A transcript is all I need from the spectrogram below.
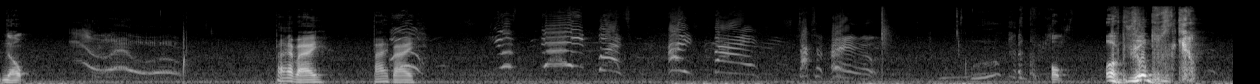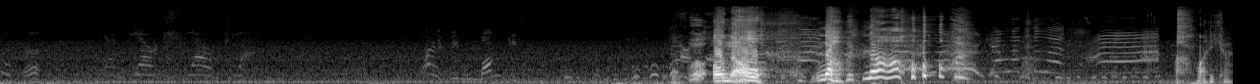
Nope. Bye bye. Bye bye. Oh, no! No! No! oh my god.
